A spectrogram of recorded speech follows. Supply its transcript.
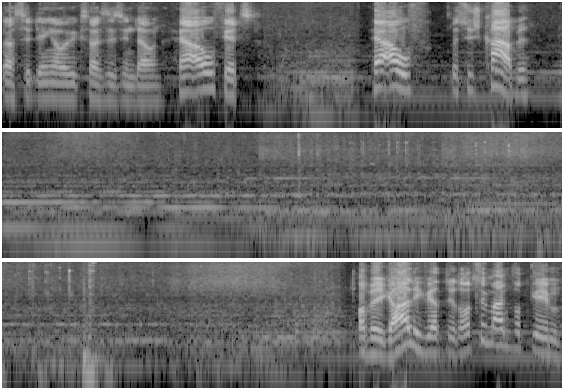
Dass die Dinger, aber wie gesagt, sie sind down. Hör auf jetzt! Hör auf! Das ist Kabel! Aber egal, ich werde dir trotzdem Antwort geben.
